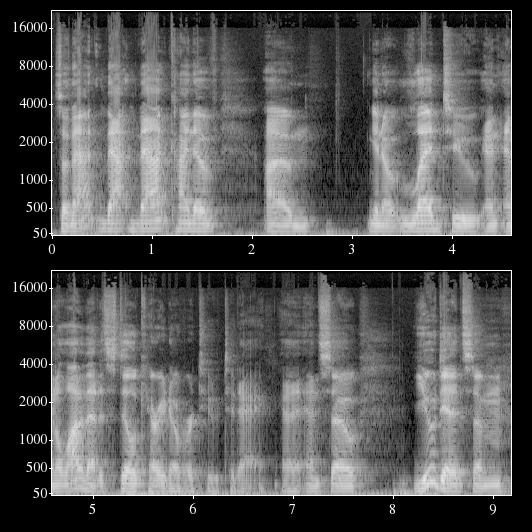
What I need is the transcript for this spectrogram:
So that that that kind of um, you know led to and, and a lot of that is still carried over to today. Uh, and so you did some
